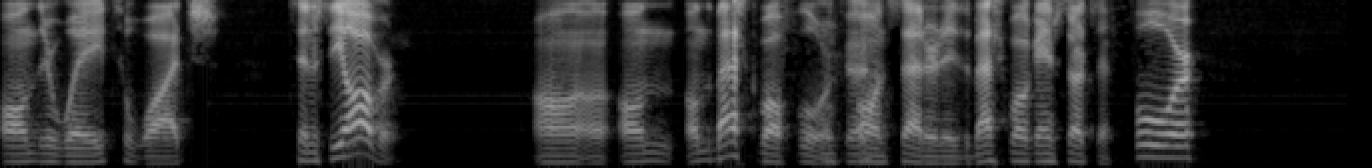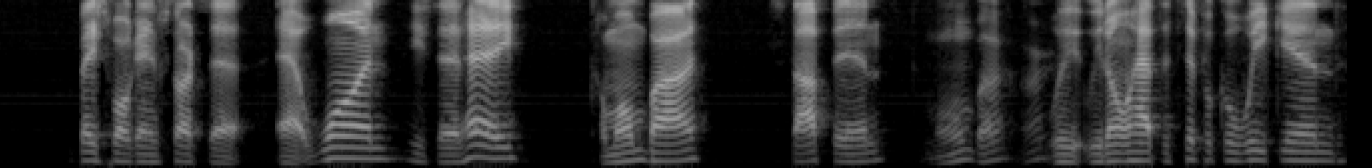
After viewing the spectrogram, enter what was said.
on their way to watch Tennessee Auburn on on on the basketball floor okay. on Saturday. The basketball game starts at four. Baseball game starts at at one. He said, "Hey, come on by, stop in. Come on by. We we don't have the typical weekend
